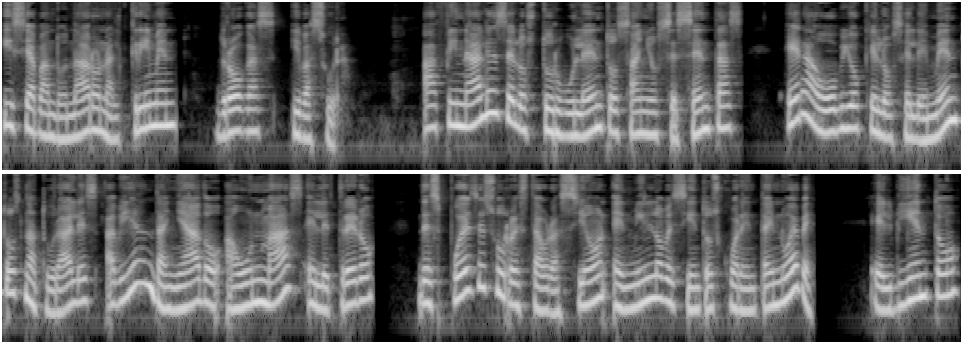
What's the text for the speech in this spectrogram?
y se abandonaron al crimen, drogas y basura. A finales de los turbulentos años 60 era obvio que los elementos naturales habían dañado aún más el letrero después de su restauración en 1949. El viento,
